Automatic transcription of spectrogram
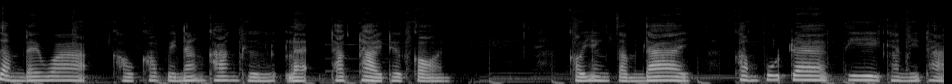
จำได้ว่าเขาเข้าไปนั่งข้างเธอและทักทายเธอก่อน เขายังจำได้ คำพูดแรกที่คณิธา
